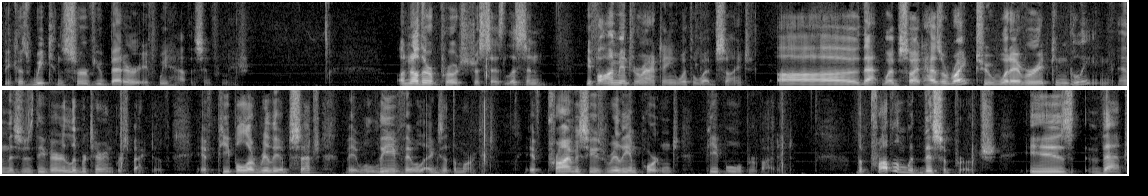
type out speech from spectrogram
because we can serve you better if we have this information. Another approach just says, listen, if I'm interacting with a website uh, that website has a right to whatever it can glean. And this is the very libertarian perspective. If people are really upset, they will leave, they will exit the market. If privacy is really important, people will provide it. The problem with this approach is that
